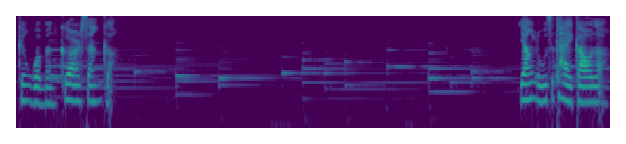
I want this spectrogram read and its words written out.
跟我们哥儿三个。洋炉子太高了，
